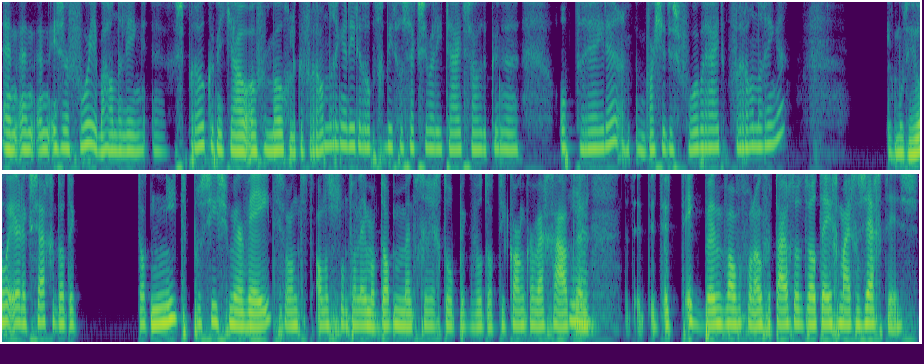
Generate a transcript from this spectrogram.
En, en, en is er voor je behandeling eh, gesproken met jou over mogelijke veranderingen die er op het gebied van seksualiteit zouden kunnen optreden? En Was je dus voorbereid op veranderingen? Ik moet heel eerlijk zeggen dat ik dat niet precies meer weet. Want alles stond alleen maar op dat moment gericht op... ik wil dat die kanker weggaat. Ja. En het, het, het- het- ik ben wel van overtuigd dat het wel tegen mij gezegd is.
